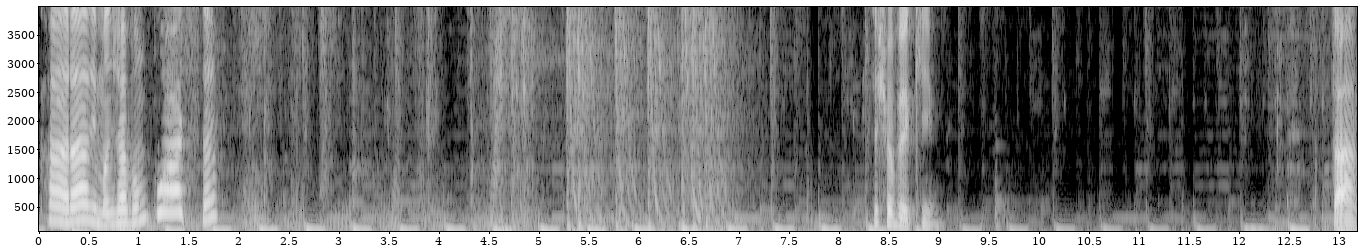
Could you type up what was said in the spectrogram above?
Caralho, mano, já vamos pro Hades, né? Deixa eu ver aqui. Tá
